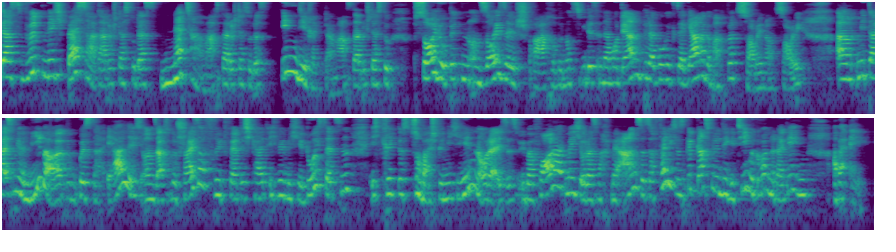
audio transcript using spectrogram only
das wird nicht besser dadurch, dass du das netter machst, dadurch, dass du das indirekter machst, dadurch, dass du Pseudo-Bitten und Säuselsprache benutzt, wie das in der modernen Pädagogik sehr gerne gemacht wird. Sorry, not sorry. Ähm, da ist mir lieber, du bist da ehrlich und sagst, du scheiß auf Friedfertigkeit, ich will mich hier durchsetzen, ich krieg das zum Beispiel nicht hin oder es, es überfordert mich oder es macht mir Angst, das ist doch völlig, es gibt ganz viele legitime Gründe dagegen, aber ey,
